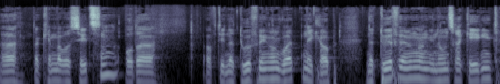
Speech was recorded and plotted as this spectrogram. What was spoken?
Äh, da können wir was setzen oder auf die Naturverjüngung warten. Ich glaube, Naturverjüngung in unserer Gegend,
